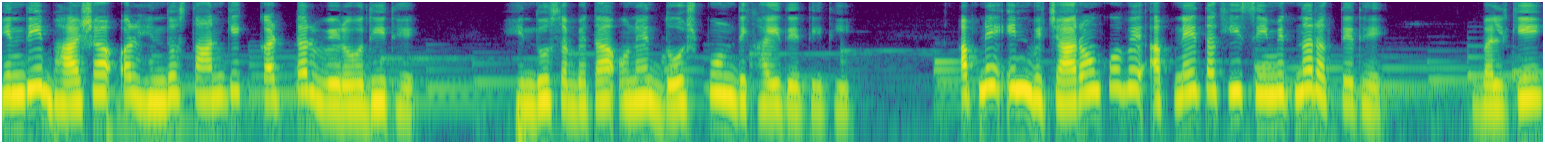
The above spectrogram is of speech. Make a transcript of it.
हिंदी भाषा और हिंदुस्तान के कट्टर विरोधी थे। हिंदू सभ्यता उन्हें दोषपूर्ण दिखाई देती थी। अपने इन विचारों को वे अपने तक ही सीमित न रखते थे, बल्कि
